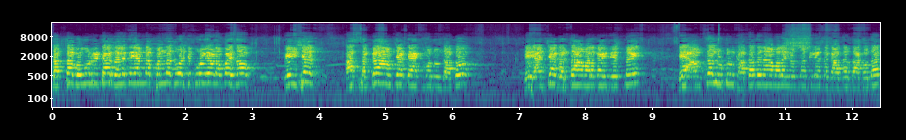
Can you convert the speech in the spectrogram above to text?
सत्ता बघून रिटायर झाले तर यांना पन्नास वर्ष पुरवले एवढा पैसा. पेन्शन हा सगळा आमच्या टॅक्स मधून जातो. हे यांच्या घरचा आम्हाला काही देत नाही. हे आमचं लुटून खातात ना आम्हाला योजना दिल्याचं गाजर दाखवतात.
